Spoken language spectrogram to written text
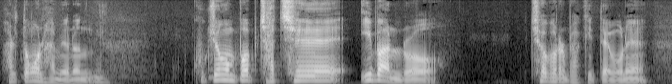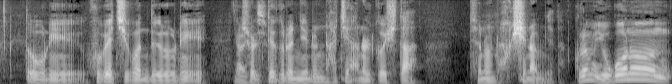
활동을 하면은 국정원법 자체 위반으로 처벌을 받기 때문에 또 우리 후배 직원들이 알겠습니다. 절대 그런 일은 하지 않을 것이다. 저는 확신합니다. 그러면 요거는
